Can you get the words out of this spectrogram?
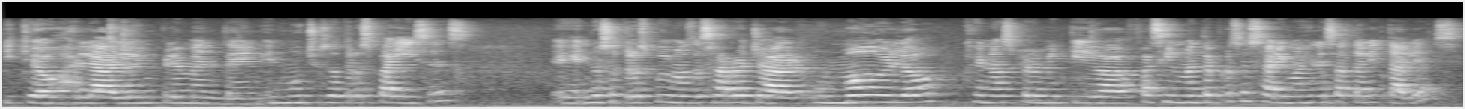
y que ojalá lo implementen en muchos otros países. Eh, nosotros pudimos desarrollar un módulo que nos permitía fácilmente procesar imágenes satelitales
